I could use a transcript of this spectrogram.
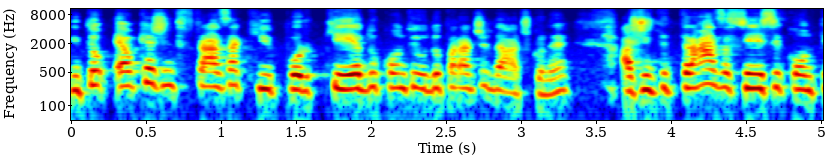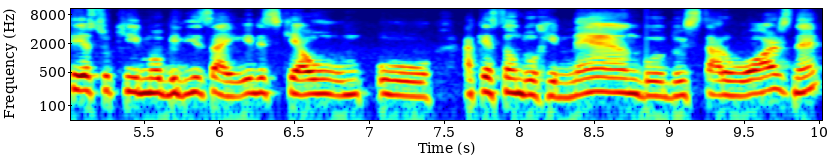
Então, é o que a gente traz aqui, porquê do conteúdo paradidático, né? A gente traz, assim, esse contexto que mobiliza eles, que é o, o a questão do He-Man, do, do Star Wars, né?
